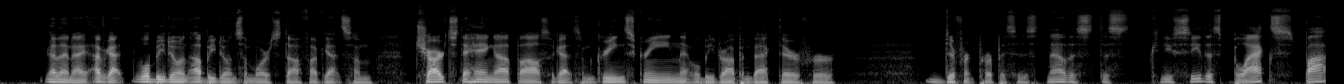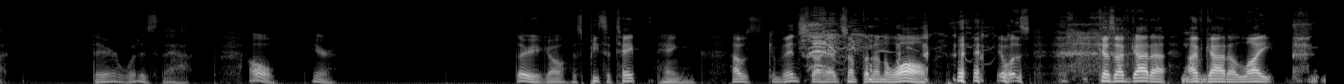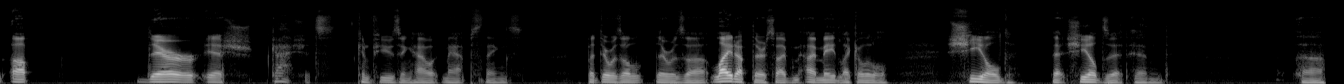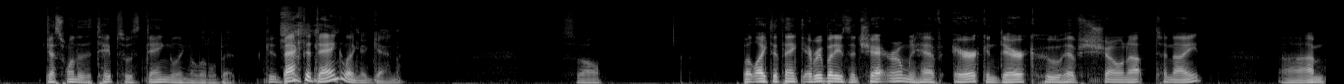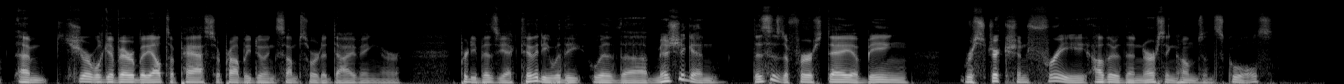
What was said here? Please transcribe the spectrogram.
and then I, I've got we'll be doing I'll be doing some more stuff. I've got some charts to hang up. I also got some green screen that will be dropping back there for different purposes. Now this this can you see this black spot there? What is that? Oh, here. There you go. This piece of tape hanging. I was convinced I had something on the wall. it was because I've got a I've got a light up there ish. Gosh, it's confusing how it maps things. But there was a there was a light up there, so I I made like a little shield that shields it, and uh, guess one of the tapes was dangling a little bit. Back to dangling again. So, but like to thank everybody who's in the chat room. We have Eric and Derek who have shown up tonight. Uh, I'm I'm sure we'll give everybody else a pass. They're probably doing some sort of diving or pretty busy activity with the with uh, Michigan. This is the first day of being restriction free, other than nursing homes and schools.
